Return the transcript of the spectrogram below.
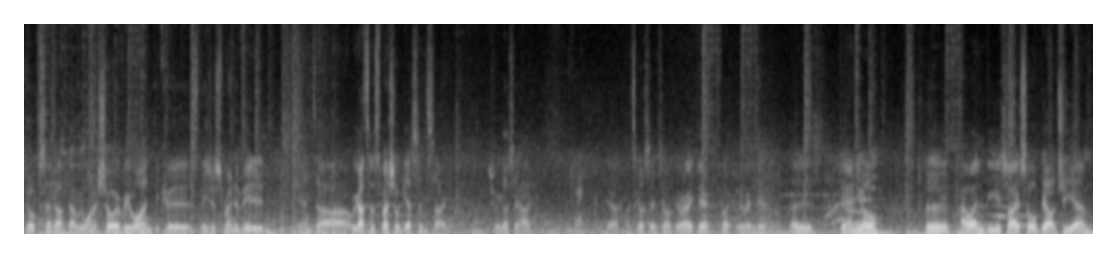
dope setup that we want to show everyone because they just renovated and uh, we got some special guests inside. Should we go say hi? Okay. Yeah, let's go say, so they're right there. Look, they're right there. That is Daniel, the Taiwan Di Shuai Biao GM.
